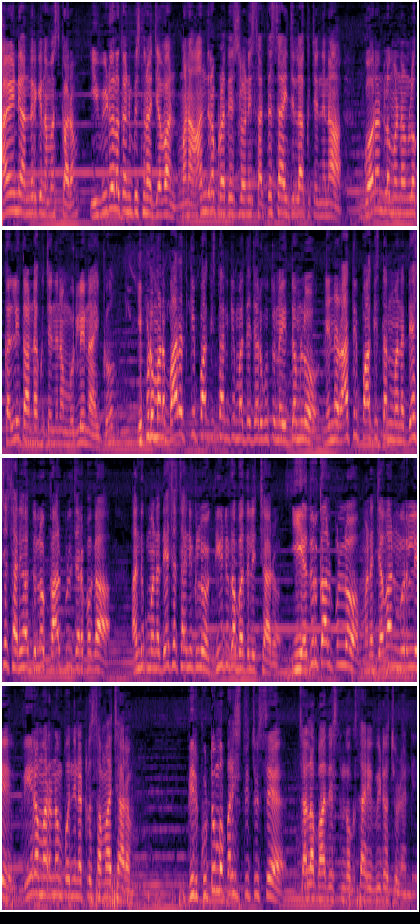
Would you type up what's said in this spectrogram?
Hi అండి అందరికీ నమస్కారం. ఈ వీడియోలో కనిపిస్తున్న జవాన్ మన ఆంధ్రప్రదేశ్లోని సత్యసాయి జిల్లాకు చెందిన గోరంట్ల మండలంలో కల్లి తాండాకు చెందిన మురళీ నాయక్. ఇప్పుడు మన భారత్కి పాకిస్తాన్కి మధ్య జరుగుతున్న యుద్ధంలో నిన్న రాత్రి పాకిస్తాన్ మన దేశ సరిహద్దుల్లో కాల్పులు జరపగా అందుకు మన దేశ సైనికులు ధీటుగా బదులిచ్చారు. ఈ ఎదురు కాల్పుల్లో మన జవాన్ మురళి వీర మరణం పొందినట్లు సమాచారం. వీరి కుటుంబ పరిస్థితి చూస్తే చాలా బాధేస్తుంది. ఒకసారి వీడియో చూడండి.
